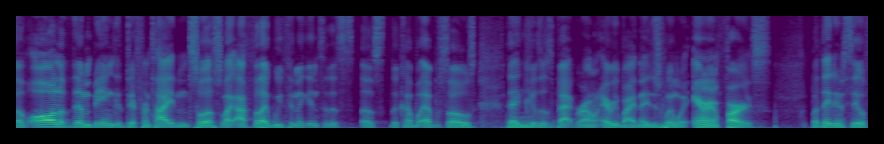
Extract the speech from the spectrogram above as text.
of all of them being a different Titan. So it's like I feel like we finna get into this uh, the couple episodes that gives us background on everybody. And they just went with Eren first, but they didn't still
